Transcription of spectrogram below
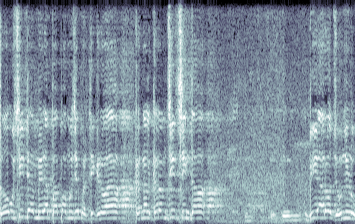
तो उसी टाइम मेरा पापा मुझे भर्ती करवाया। कर्नल करमजीत सिंह था बी आर ओ झुंझुनू।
